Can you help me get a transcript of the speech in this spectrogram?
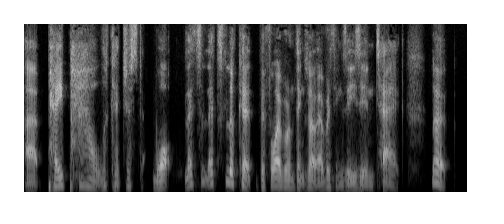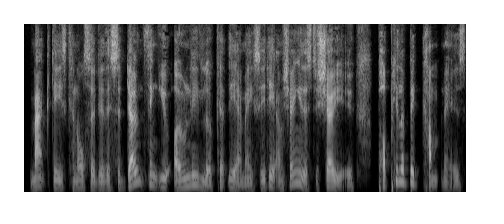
Uh, PayPal. Look at just what. Let's let's look at before everyone thinks, oh, everything's easy in tech. Look, MACDs can also do this. So don't think you only look at the MACD. I'm showing you this to show you popular big companies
